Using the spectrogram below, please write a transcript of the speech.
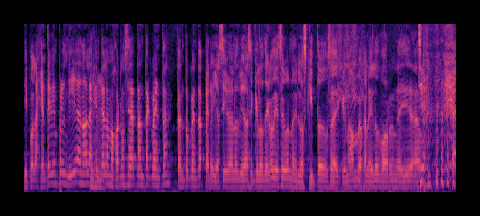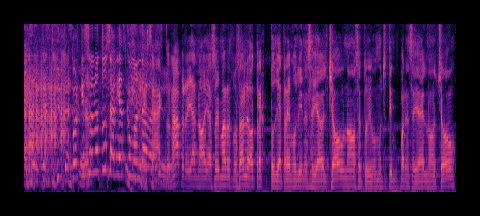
Y pues la gente bien prendida, ¿no? La gente a lo mejor no se da tanta cuenta, tanto cuenta, pero yo sí veo los videos, así que los dejo 10 segundos y los quito, o sea, de que no, hombre, ojalá y los borren de ahí. Porque solo tú sabías cómo andabas. Exacto, no, pero ya no, ya soy más responsable. Otra, pues ya traemos bien ensayado el show, ¿no? O sea, tuvimos mucho tiempo para ensayar el nuevo show.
